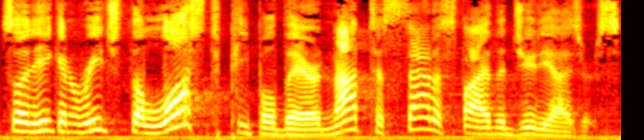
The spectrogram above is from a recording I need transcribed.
so that he can reach the lost people there, not to satisfy the Judaizers.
